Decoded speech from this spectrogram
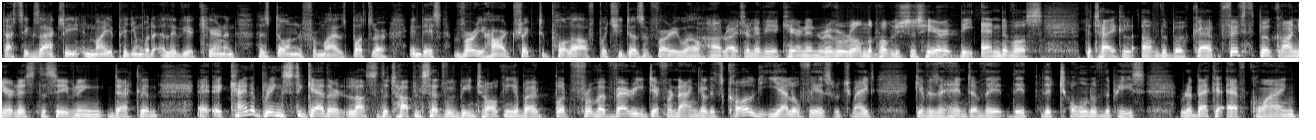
That's exactly, in my opinion, what Olivia Kiernan has done for Miles Butler in this very hard trick to pull off, but she does it very well. All right, Olivia Kiernan, River Run, the publishers here, The End of Us, the title of the book. Uh, fifth book on your list this evening, Declan. Uh, it kind of brings together lots of the topics that we've been talking about, but from a very different angle. It's called Yellowface, which might give us a hint of the the, the, tone of the piece. Rebecca F. Kuang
